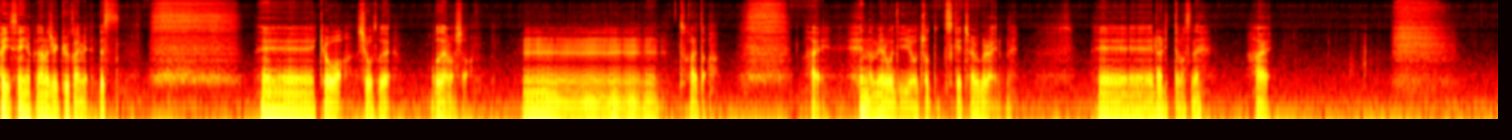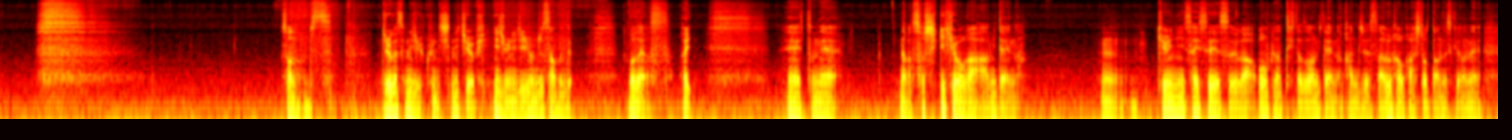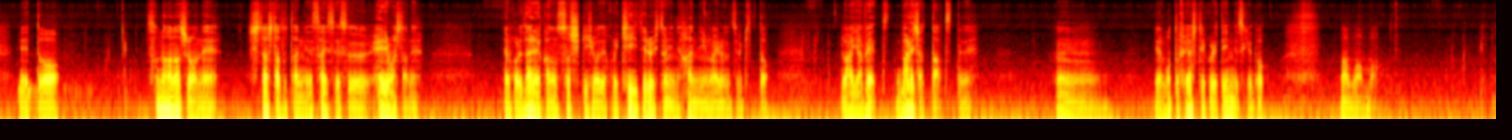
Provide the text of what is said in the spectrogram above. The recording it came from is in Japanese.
はい、1179回目です。えー、今日は仕事でございました。うーん、うん、うん、うん、疲れた。はい。変なメロディーをちょっとつけちゃうぐらいのね。えー、ラリってますね。はい。そんな本日、10月29日日曜日22時43分でございます。はい。えっ、ー、とね、なんか組織票が、みたいな。うん。急に再生数が多くなってきたぞ、みたいな感じでさ、ウハウハしとったんですけどね。えっ、ー、と、そんな話をね、したした途端に、再生数減りましたね。やっぱこれ誰かの組織票でこれ聞いてる人にね、犯人がいるんですよ、きっと。うわ、やべえ、バレちゃった、つってね。うん。いや、もっと増やしてくれていいんですけど、まあまあまあ。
